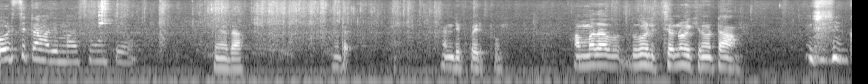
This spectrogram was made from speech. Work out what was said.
ഓടിച്ചിട്ടാ മതി സ്മൂത്തി. ഇതാ ഇവിടെ അണ്ടിപ്പരിപ്പും. അമ്മ ഇത് വെളിച്ചെണ്ണ ഒഴിക്കണം കേട്ടാ.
